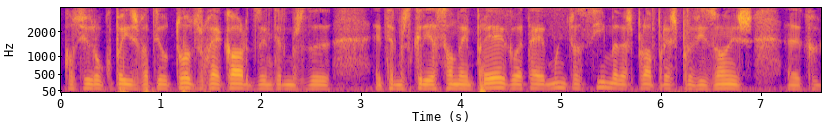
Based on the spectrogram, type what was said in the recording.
considerou que o país bateu todos os recordes em termos de, em termos de criação de emprego, até muito acima das próprias previsões uh, que,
